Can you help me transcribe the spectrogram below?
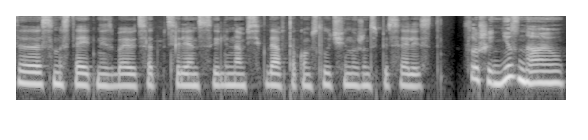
э, самостоятельно избавиться от подселенца или нам всегда в таком случае нужен специалист? Слушай, не знаю.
